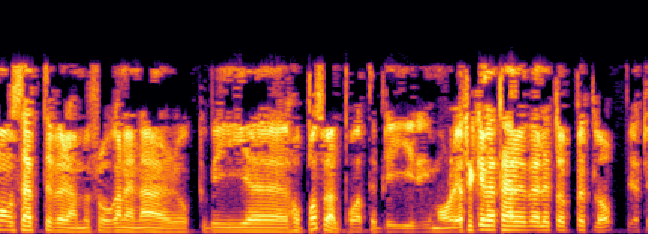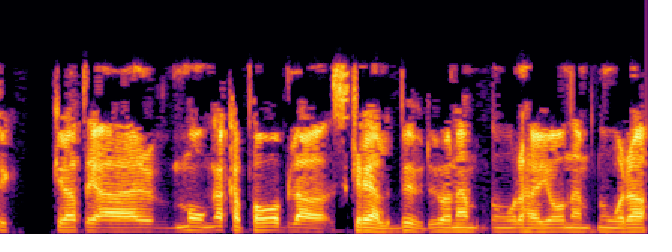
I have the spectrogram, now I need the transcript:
gång sätter vi den, men frågan är när. Och vi eh, hoppas väl på att det blir imorgon. Jag tycker att det här är ett väldigt öppet lopp. Jag tycker att det är många kapabla skrällbud. Du har nämnt några här, jag har nämnt några.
